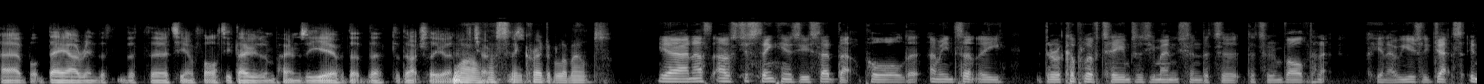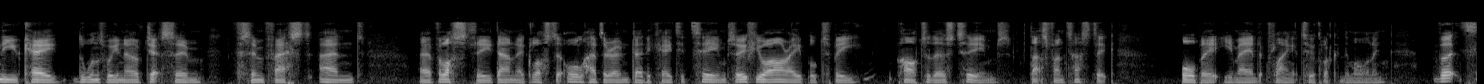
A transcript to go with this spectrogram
uh, but they are in the, the thirty and forty thousand pounds a year that, that, that they're actually earning. Wow, that's an incredible amount. Yeah, and I, was- I was just thinking as you said that, Paul. That I mean, certainly there are a couple of teams, as you mentioned, that are that are involved in it. You know, usually Jets in the UK, the ones we know of, JetSim, SimFest, and uh, Velocity down near Gloucester, all have their own dedicated team. So if you are able to be part of those teams, that's fantastic. Albeit you may end up flying at two o'clock in the morning. But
